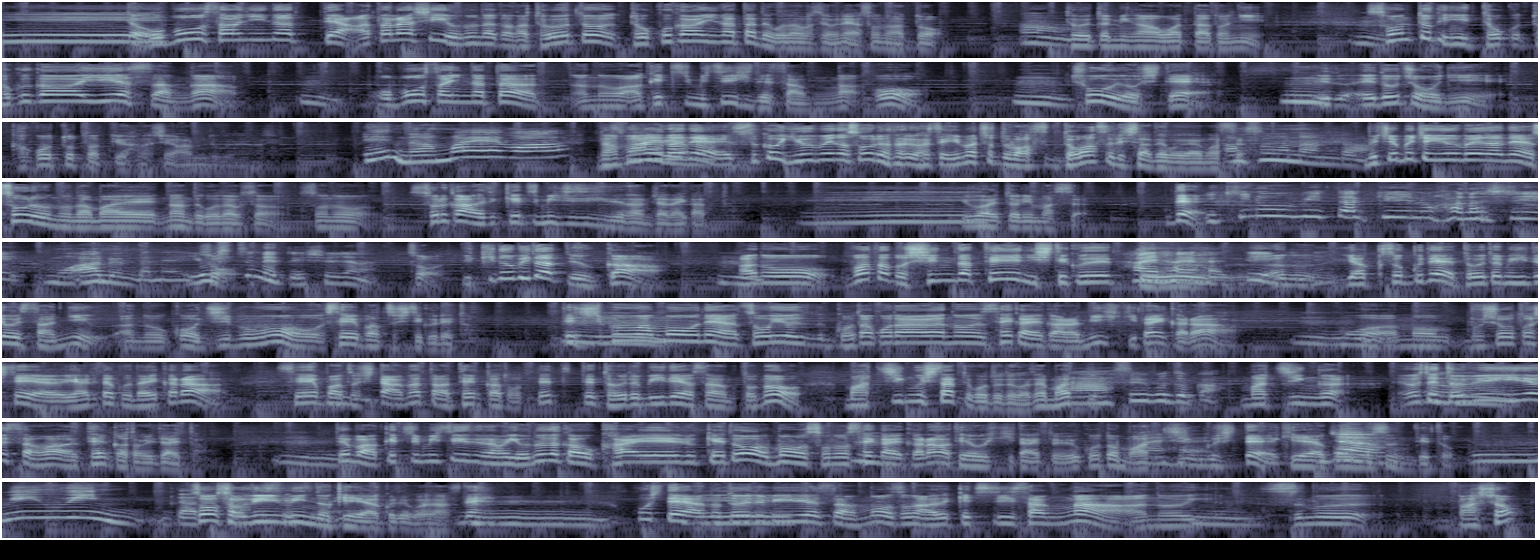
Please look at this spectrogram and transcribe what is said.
ー。でお坊さんになって新しい世の中が豊臣徳川になったでございますよねその後。うん。豊臣が終わった後に、うん。その時に徳徳川家康さんがうん。お坊さんになったあの明智光秀さんがをうん。徴用して江戸城に囲っとったっていう話があるんでございますよえ名前は？名前がねすごい有名な僧侶なんでございます今ちょっと忘ど忘れしたでございまあすそうなんだ。めちゃめちゃ有名なね僧侶の名前なんでございます。そのそれが明智光秀さんじゃないかと言われております、で生き延びた系の話もあるんだね。義経と一緒じゃない、そう。生き延びたっていうか、うん。あのわざと死んだ体にしてくれっていう、約束で豊臣秀吉さんにあのこう自分を征伐してくれと。でうん自分はもうねそういうゴタゴタの世界から身引きたいから、うんうん。もうもう武将としてやりたくないから征伐してあなたは天下取ってって豊臣秀吉さんとのマッチングしたってことでございます。マああそういうことか、マッチング。要するに豊臣秀吉さんは天下取りたいと、うん、でも明智光秀さんは世の中を変えるけどもうその世界からは手を引きたいということをマッチングして契約を結んでと、ウィンウィンだそうそうウィンウィンの契約でございますね、うんうんうん。そしてあの豊臣秀吉さんもその明智さんがあの、ん。住む場所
